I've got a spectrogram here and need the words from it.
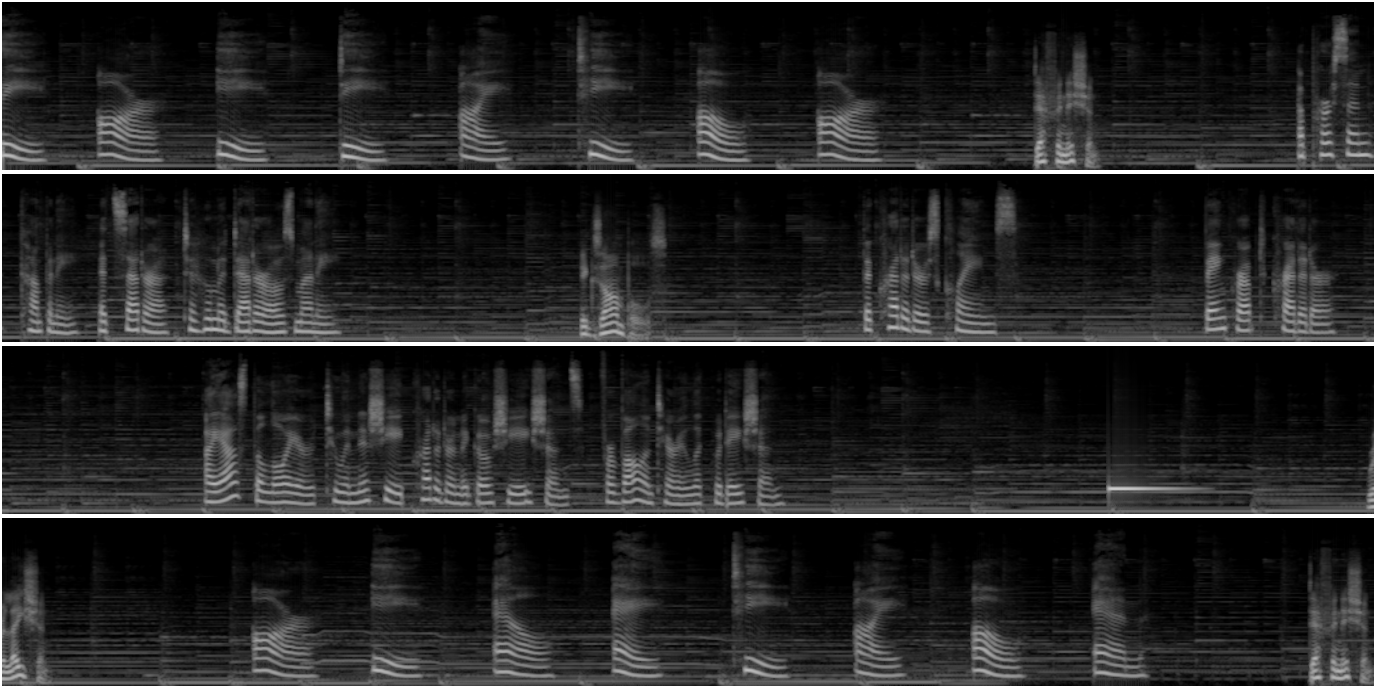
C R E D I T O R Definition A person, company, etc., to whom a debtor owes money. Examples The creditor's claims. Bankrupt creditor. I asked the lawyer to initiate creditor negotiations for voluntary liquidation. Relation. R E L A T I O N. Definition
